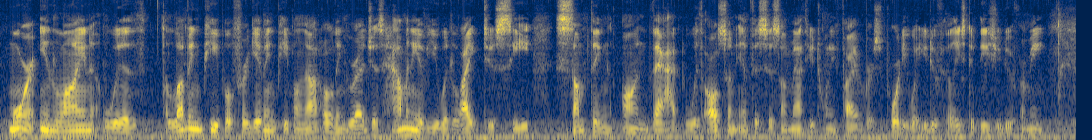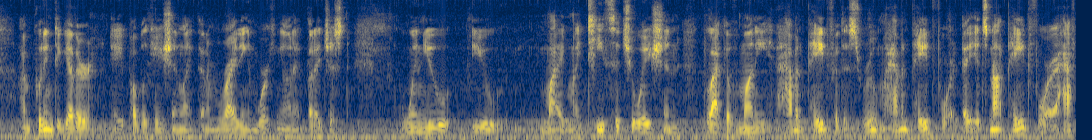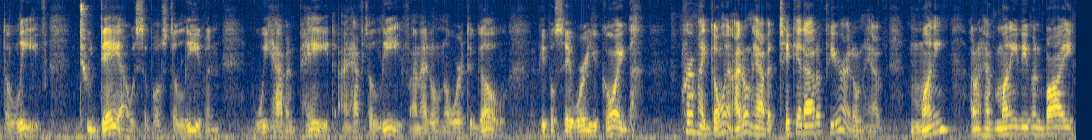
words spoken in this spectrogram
more in line with loving people, forgiving people, not holding grudges. How many of you would like to see something on that with also an emphasis on Matthew 25, verse 40? What you do for the least of these, you do for me. I'm putting together a publication like that. I'm writing and working on it, but I just when you you my my teeth situation, lack of money, I haven't paid for this room. I haven't paid for it. It's not paid for. I have to leave. Today I was supposed to leave and we haven't paid. I have to leave and I don't know where to go. People say, "Where are you going?" Where am I going? I don't have a ticket out of here. I don't have money. I don't have money to even buy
